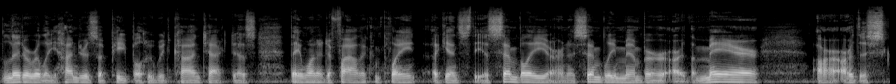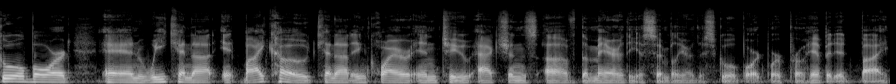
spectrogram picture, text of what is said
literally hundreds of people who would contact us. They wanted to file a complaint against the assembly or an assembly member or the mayor are, are the school board, and we cannot, by code, cannot inquire into actions of the mayor, the assembly, or the school board. We're prohibited by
